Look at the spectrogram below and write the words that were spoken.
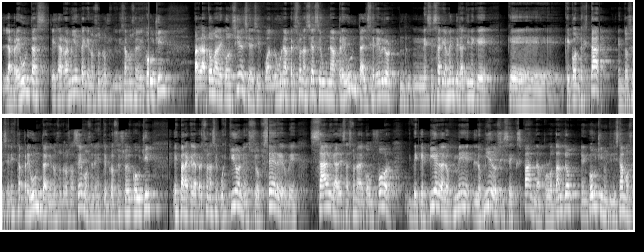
la, pregunta es la herramienta que nosotros utilizamos en el coaching para la toma de conciencia, es decir, cuando una persona se hace una pregunta, el cerebro necesariamente la tiene que, que, contestar. Entonces, en esta pregunta que nosotros hacemos en este proceso de coaching, es para que la persona se cuestione, se observe, salga de esa zona de confort, de que pierda los, miedos y se expanda. Por lo tanto, en coaching utilizamos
